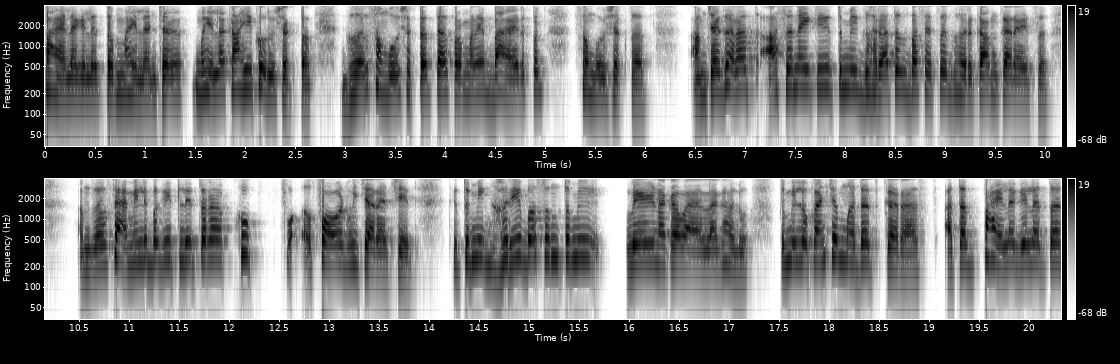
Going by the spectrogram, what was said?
पाहायला गेलं तर महिलांच्या महिला काही करू शकतात. घर संभवू शकतात त्याप्रमाणे बाहेर पण संभवू शकतात. आमच्या घरात असं नाही की तुम्ही घरातच बसायचं घरकाम करायचं. आमचं फॅमिली बघितली तर खूप फॉरवर्ड विचाराचे आहेत. की तुम्ही घरी बसून तुम्ही वेळ नका वायाला घालू. तुम्ही लोकांची मदत करा. आता पाहायला गेलं तर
